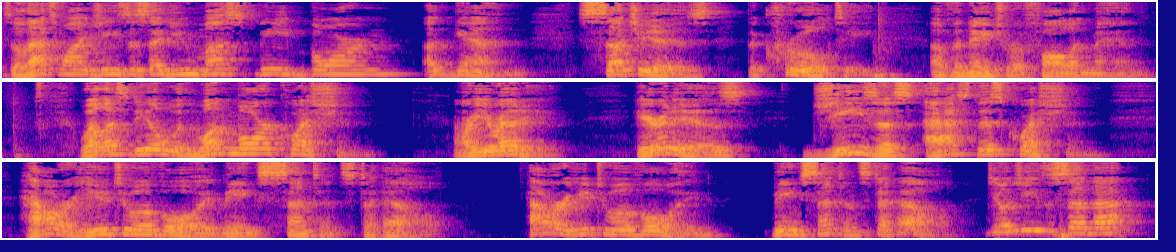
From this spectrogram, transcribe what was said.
So that's why Jesus said you must be born again. Such is the cruelty of the nature of fallen man. Well, let's deal with one more question. Are you ready? Here it is. Jesus asked this question. How are you to avoid being sentenced to hell? How are you to avoid being sentenced to hell? Do you know Jesus said that?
